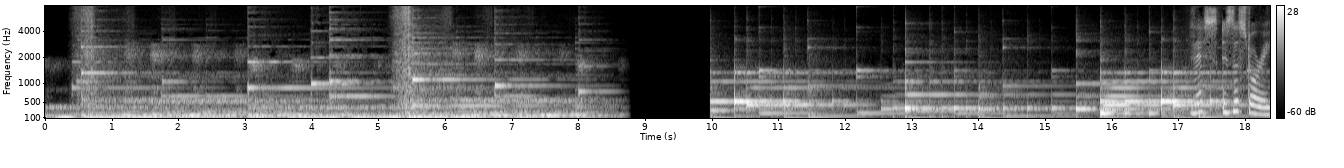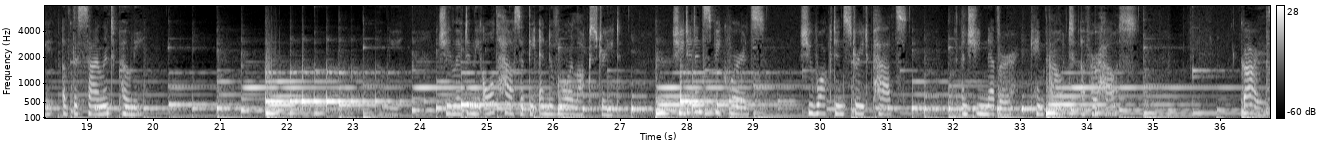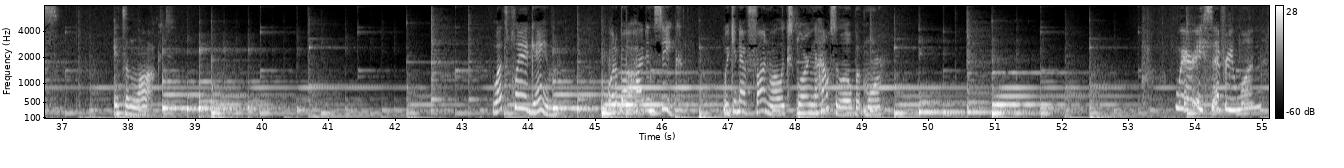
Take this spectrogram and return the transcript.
This is the story of the Silent Pony. She lived in the old house at the end of Warlock Street. She didn't speak words. She walked in straight paths, and she never came out of her house. Guys, it's unlocked. Let's play a game. What about hide and seek? We can have fun while exploring the house a little bit more. Where is everyone?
